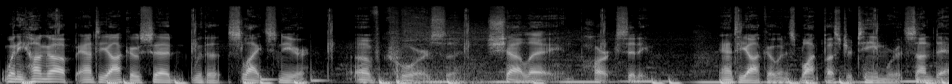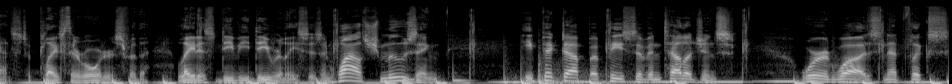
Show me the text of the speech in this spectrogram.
When he hung up, Antioco said with a slight sneer, Of course, a chalet in Park City. Antioco and his blockbuster team were at Sundance to place their orders for the latest DVD releases, and while schmoozing, he picked up a piece of intelligence. Word was Netflix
